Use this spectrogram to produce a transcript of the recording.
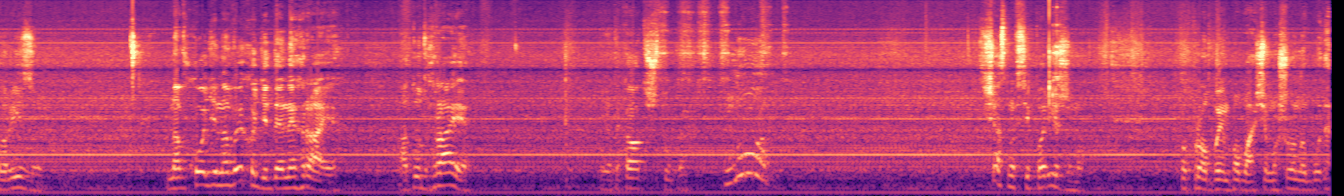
порізу. На вході на виході, де не грає. А тут грає. Є така от штука. Ну. Зараз ми всі поріжемо. Попробуємо, побачимо, що воно буде.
